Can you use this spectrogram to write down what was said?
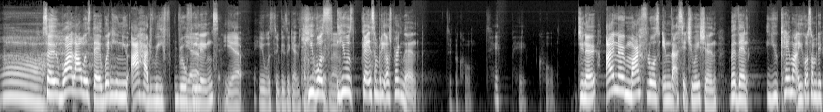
Ah. So while I was there, when he knew I had re- real Yep. feelings, Yep. He was too busy getting. he was pregnant. he was getting somebody else pregnant. typical. Typical. Do you know? I know my flaws in that situation, but then you came out, you got somebody,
